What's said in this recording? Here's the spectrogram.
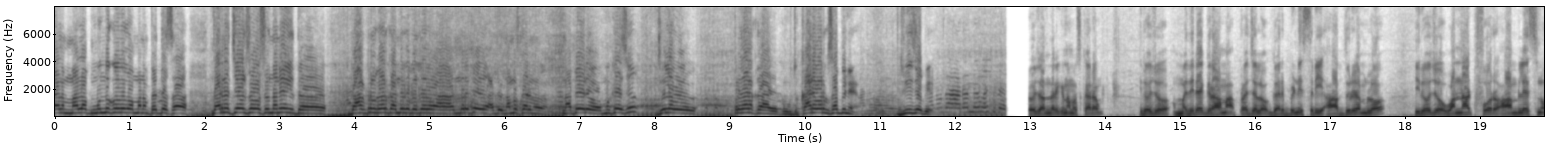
చాలా మళ్ళీ ముందుకు మనం పెద్ద స- ధర్నా చేయాల్సి వస్తుందని డాక్టర్ గారికి అందరికీ పెద్ద అందరికీ అది నమస్కారం. నా పేరు ముఖేష్ జిల్లా ప్రధాన కార్యవర్గ సభ్యుని బీజేపీ. రోజు అందరికీ నమస్కారం. ఈరోజు మదిరే గ్రామ ప్రజలు గర్భిణీ స్త్రీ ఆధ్వర్యంలో ఈరోజు వన్ నాట్ ఫోర్ అంబులెన్స్ను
